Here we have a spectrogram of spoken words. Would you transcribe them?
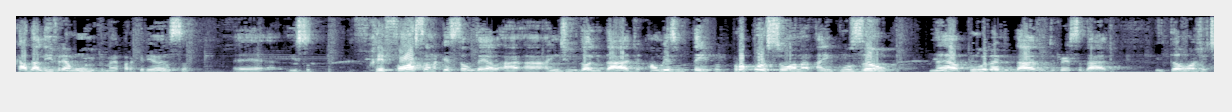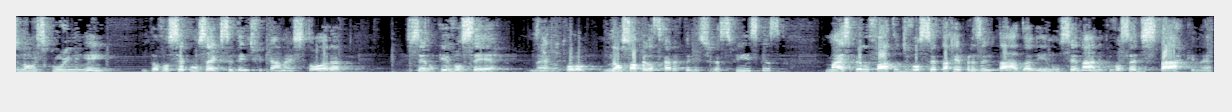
cada livro é único né, para a criança, é, isso reforça na questão dela a, a individualidade, ao mesmo tempo proporciona a inclusão, né, a pluralidade, a diversidade. Então a gente não exclui ninguém. Então você consegue se identificar na história sendo quem você é, né? Não só pelas características físicas, mas pelo fato de você estar representado ali num cenário em que você é destaque, né?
